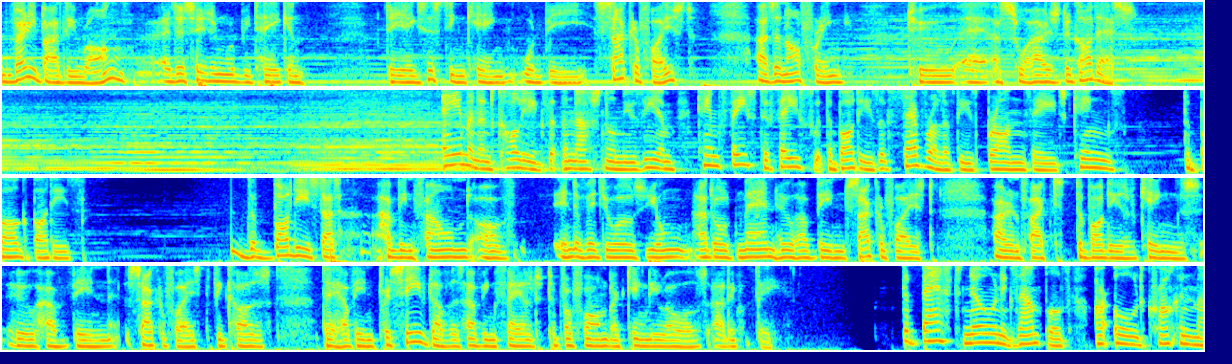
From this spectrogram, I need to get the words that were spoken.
very badly wrong, a decision would be taken. The existing king would be sacrificed as an offering to uh, assuage the goddess. Eamon and colleagues at the National Museum came face to face with the bodies of several of these Bronze Age kings, the bog bodies. The bodies that have been found of individuals, young adult men who have been sacrificed, are in fact the bodies of kings who have been sacrificed because they have been perceived of as having failed to perform their kingly roles adequately. The best known examples are Old Croghan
